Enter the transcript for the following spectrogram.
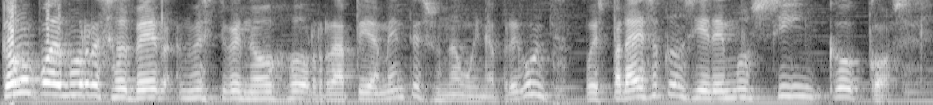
¿Cómo podemos resolver nuestro enojo rápidamente? Es una buena pregunta. Pues para eso consideremos cinco cosas.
